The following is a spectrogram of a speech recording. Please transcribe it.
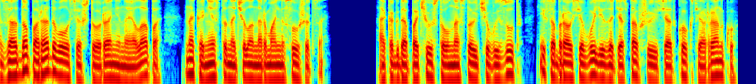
Заодно порадовался, что раненая лапа наконец-то начала нормально слушаться, а когда почувствовал настойчивый зуд и собрался вылизать оставшуюся от когтя ранку,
